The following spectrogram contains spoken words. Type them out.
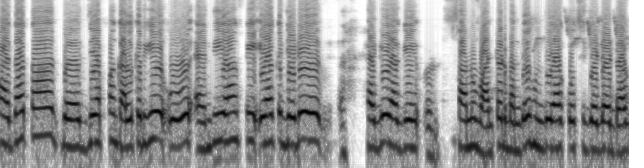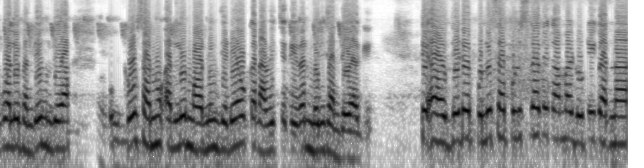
ਫਾਇਦਾ ਤਾਂ ਜੇ ਆਪਾਂ ਗੱਲ ਕਰੀਏ ਉਹ ਐਂਦੀ ਆ ਕਿ ਇਹ ਆ ਕਿ ਜਿਹੜੇ ਹੈਗੇ ਆਗੇ ਸਾਨੂੰ ਵਾਂਟਡ ਬੰਦੇ ਹੁੰਦੇ ਆ ਕੁਝ ਜਿਹੜੇ ਡਰਗ ਵਾਲੇ ਬੰਦੇ ਹੁੰਦੇ ਆ ਉਹ ਸਾਨੂੰ अर्ਲੀ ਮਾਰਨਿੰਗ ਜਿਹੜੇ ਆ ਉਹ ਘਰਾਂ ਵਿੱਚ ਵਾਰ ਮਿਲ ਜਾਂਦੇ ਆਗੇ। ਤੇ ਜਿਹੜੇ ਪੁਲਿਸ ਆ ਪੁਲਿਸ ਦਾ ਤੇ ਕੰਮ ਆ ਡਿਊਟੀ ਕਰਨਾ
